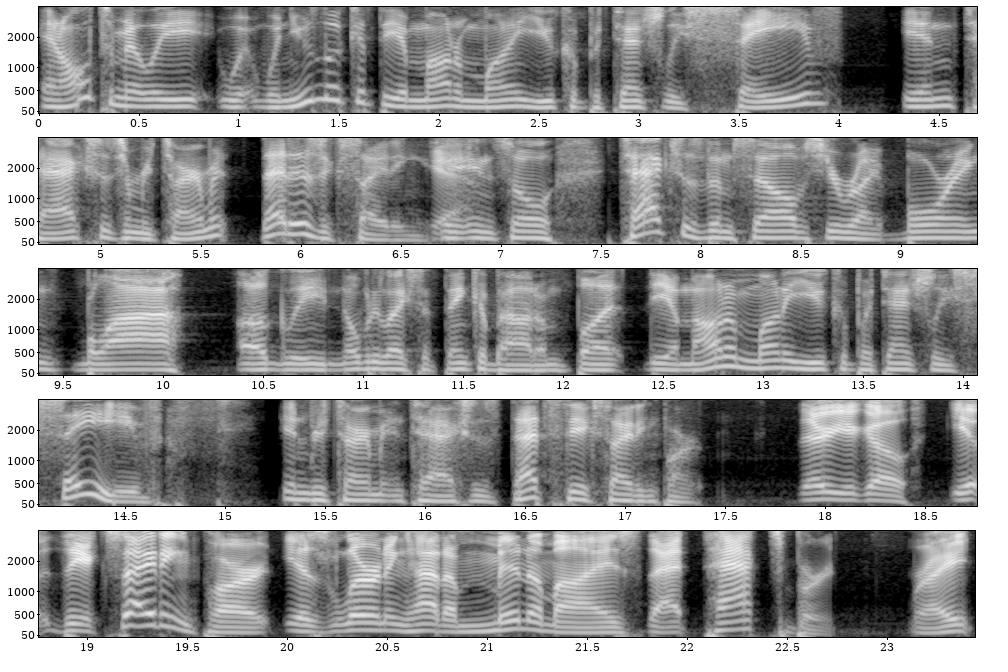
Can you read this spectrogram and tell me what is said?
And ultimately, when you look at the amount of money you could potentially save in taxes and retirement, that is exciting. Yeah. And so taxes themselves, you're right, boring, blah, ugly. Nobody likes to think about them, but the amount of money you could potentially save in retirement and taxes, that's the exciting part. There you go. The exciting part is learning how to minimize that tax burden, right?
